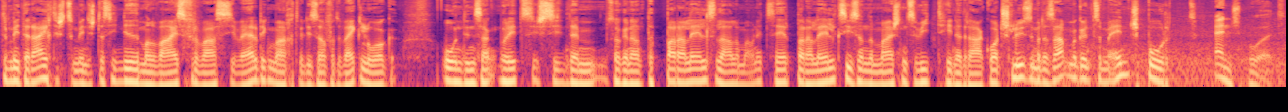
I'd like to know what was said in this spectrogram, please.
damit erreicht, ist zumindest, dass ich nicht einmal weiss, für was sie Werbung macht, weil ich sofort wegschaue. Und in St. Moritz ist sie in dem sogenannten Parallelslalom auch nicht sehr parallel gewesen, sondern meistens weit hinten dran. Gut, schließen wir das ab, wir gehen zum Endspurt. Endspurt.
